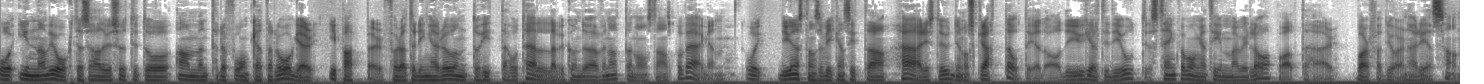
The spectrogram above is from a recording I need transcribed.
Och innan vi åkte så hade vi suttit och använt telefonkataloger i papper för att ringa runt och hitta hotell där vi kunde övernatta någonstans på vägen. Och det är ju nästan så vi kan sitta här i studion och skratta åt det idag. Det är ju helt idiotiskt. Tänk vad många timmar vi la på allt det här bara för att göra den här resan.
